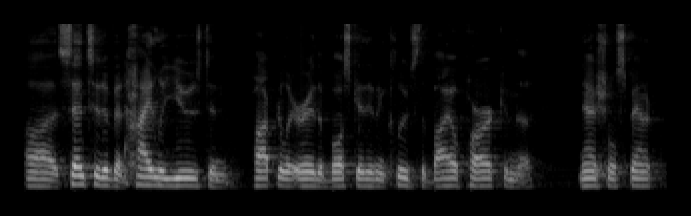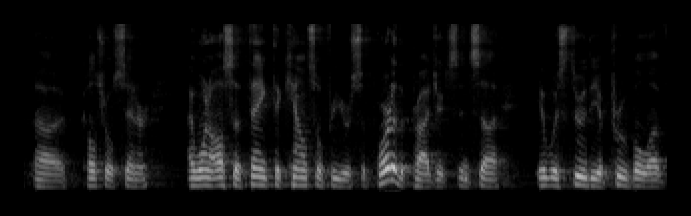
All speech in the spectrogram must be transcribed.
uh, sensitive and highly used and popular area of the bosque that includes the biopark and the National Hispanic uh, Cultural Center. I want to also thank the council for your support of the project since uh, it was through the approval of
